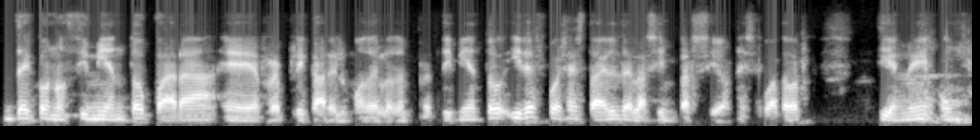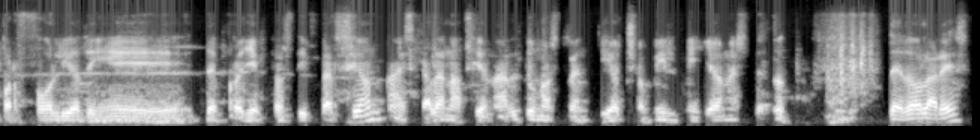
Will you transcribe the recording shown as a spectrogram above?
de conocimiento para eh, replicar el modelo de emprendimiento y después está el de las inversiones. Ecuador tiene un portfolio de, proyectos de inversión a escala nacional de unos 38 mil millones de dólares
